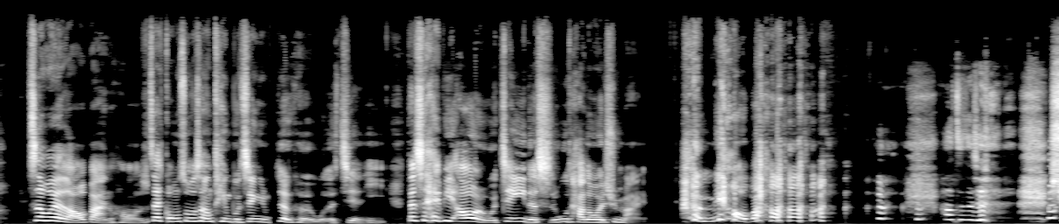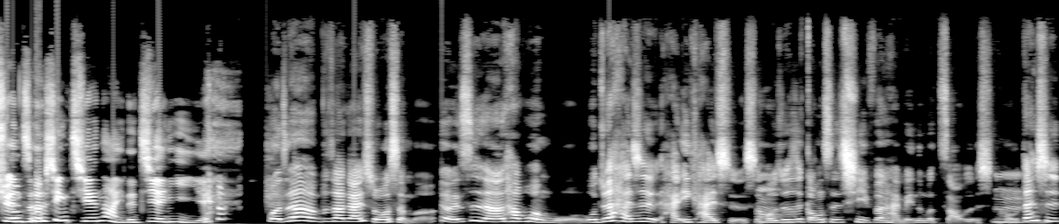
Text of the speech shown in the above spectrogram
这位老板吼，在工作上听不进任何我的建议，但是 Happy Hour 我建议的食物他都会去买，很妙吧？他真的是选择性接纳你的建议耶。我真的不知道该说什么。有一次呢，他问我，我觉得还是还一开始的时候，嗯就是公司气氛还没那么糟的时候，嗯但是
